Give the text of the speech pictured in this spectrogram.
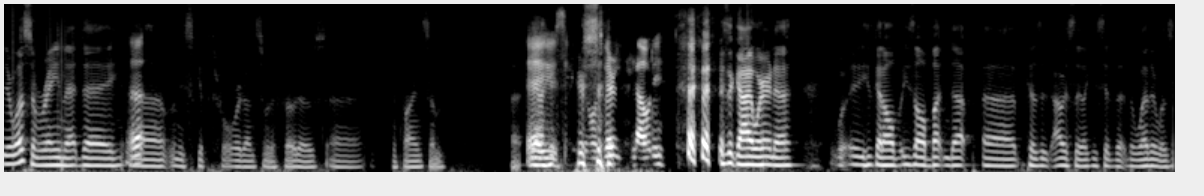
there was some rain that day. Yeah. Uh, let me skip forward on some of the photos uh, and find some. Uh, yeah, here- see it was very cloudy. here's a guy wearing a. He's got all he's all buttoned up uh, because it, obviously, like you said, the, the weather was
